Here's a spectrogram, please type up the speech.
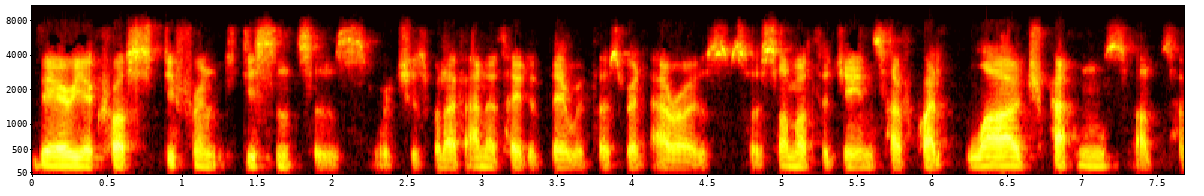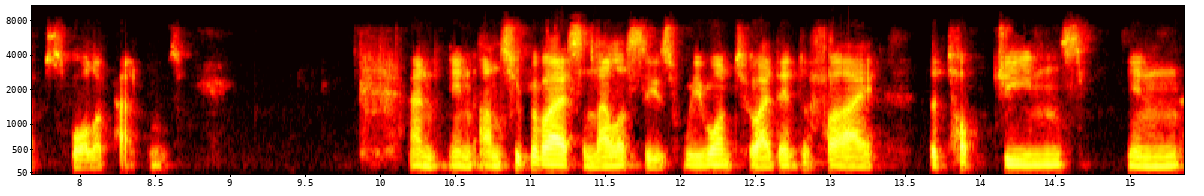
vary across different distances, which is what I've annotated there with those red arrows. So some of the genes have quite large patterns, others have smaller patterns. And in unsupervised analyses, we want to identify the top genes in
